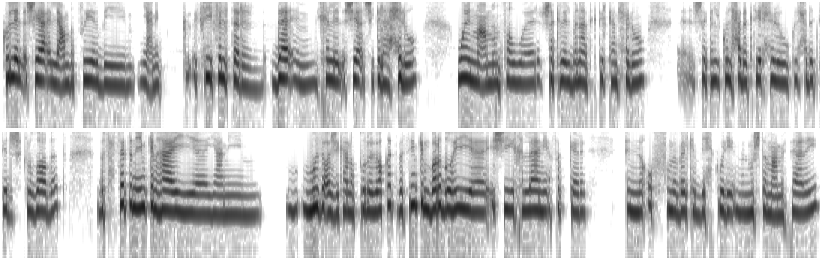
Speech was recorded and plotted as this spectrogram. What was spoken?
كل الأشياء اللي عم بتصير ب يعني في فلتر دائم يخلي الأشياء شكلها حلو. وين ما عم نصور شكل البنات كتير كان حلو. شكل كل حدا كتير حلو وكل حدا كتير شكله ظابط بس حسيت إنه يمكن هاي يعني مزعجة كانت طول الوقت بس يمكن برضه هي إشي خلاني أفكر إنه أوف هم بلكي بيحكوا لي إنه المجتمع مثالي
